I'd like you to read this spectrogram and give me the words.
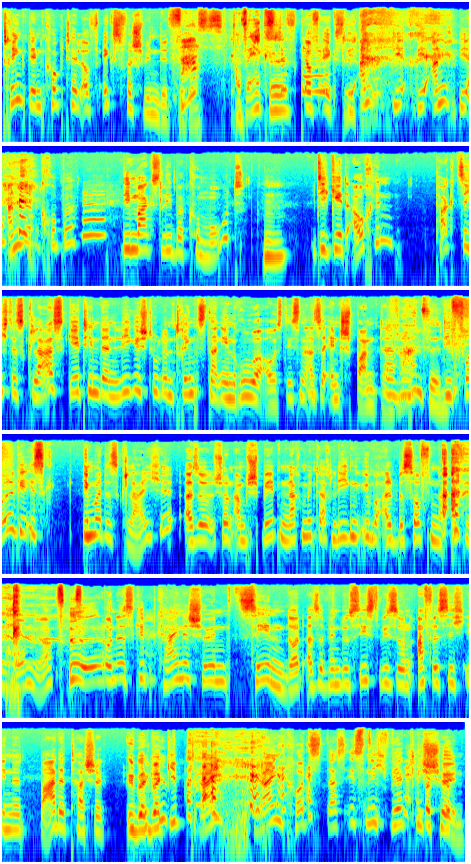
trinkt den Cocktail auf Ex, verschwindet wieder. Was? Auf Ex? Auf Ex. Die, an, die, die, an, die andere Gruppe, die mag es lieber kommod. Die geht auch hin, packt sich das Glas, geht hinter den Liegestuhl und trinkt es dann in Ruhe aus. Die sind also entspannter. Wahnsinn. Die Folge ist immer das Gleiche. Also schon am späten Nachmittag liegen überall besoffene Affen rum. Ja? Und es gibt keine schönen Szenen dort. Also wenn du siehst, wie so ein Affe sich in eine Badetasche Übergibt? übergibt, rein, reinkotzt, das ist nicht wirklich schön.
